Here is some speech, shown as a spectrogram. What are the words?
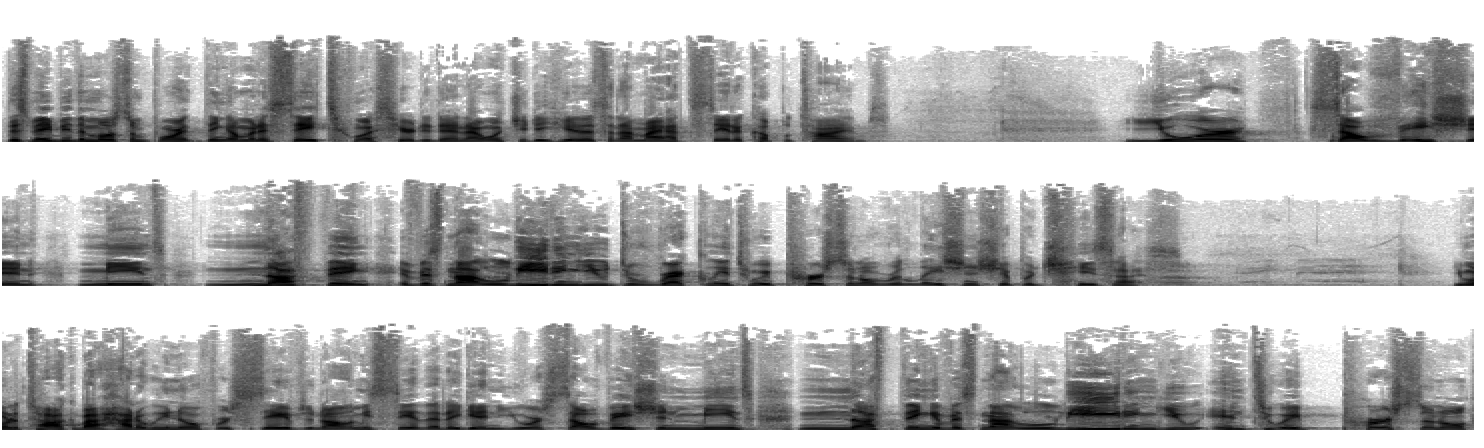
This may be the most important thing I'm going to say to us here today, and I want you to hear this, and I might have to say it a couple times. Your salvation means nothing if it's not leading you directly into a personal relationship with Jesus. You want to talk about how do we know if we're saved or not? Let me say that again. Your salvation means nothing if it's not leading you into a personal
